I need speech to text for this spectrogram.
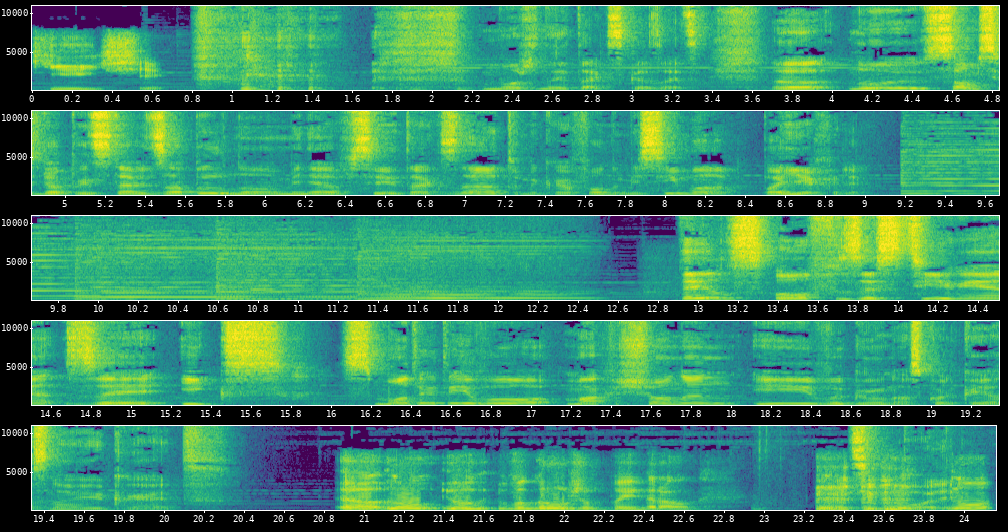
Casey. Можно и так сказать. Э, Ну, сам себя представить забыл, но меня все и так знают. У микрофона Мисима. Поехали. Tales of the Styria ZX. Смотрит его Маха Шонен и в игру, насколько я знаю, играет. Э, ну, в, в игру уже поиграл. Тем более. Ну,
